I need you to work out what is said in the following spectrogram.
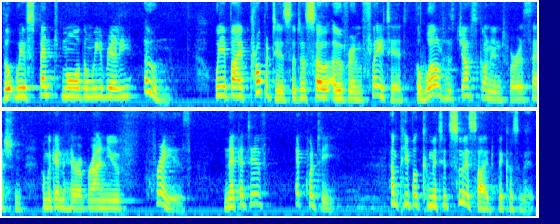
that we've spent more than we really own. We buy properties that are so overinflated, the world has just gone into a recession, and we're going to hear a brand new phrase negative equity. And people committed suicide because of it.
